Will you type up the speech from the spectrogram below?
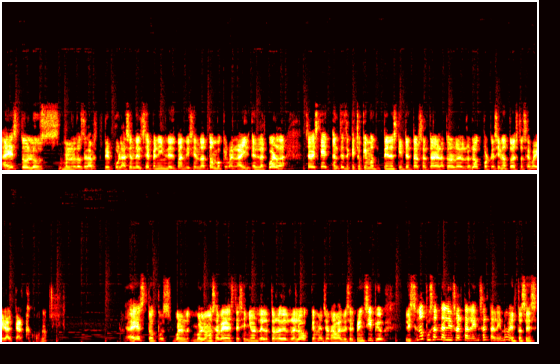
A esto los, bueno, los de la tripulación del Zeppelin les van diciendo a Tombo que va en la, en la cuerda, ¿sabes qué? Antes de que choquemos tienes que intentar saltar a la torre del reloj porque si no todo esto se va a ir al carajo, ¿no? A esto, pues bueno, volvemos a ver a este señor de la torre del reloj que mencionaba Luis al principio. Le dice, no, pues ándale, sáltale, sáltale, ¿no? Entonces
